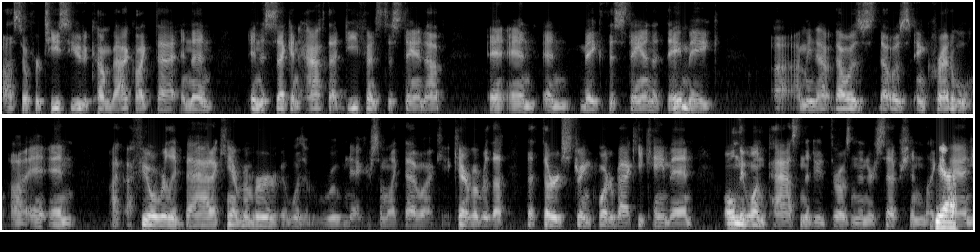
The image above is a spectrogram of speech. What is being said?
Uh, so for TCU to come back like that, and then in the second half, that defense to stand up and and, and make the stand that they make, uh, I mean that, that was that was incredible. Uh, and, and I, I, feel really bad. I can't remember was it Rubnik or something like that. I can't remember the the third string quarterback. He came in only one pass and the dude throws an interception. Like yeah. man,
